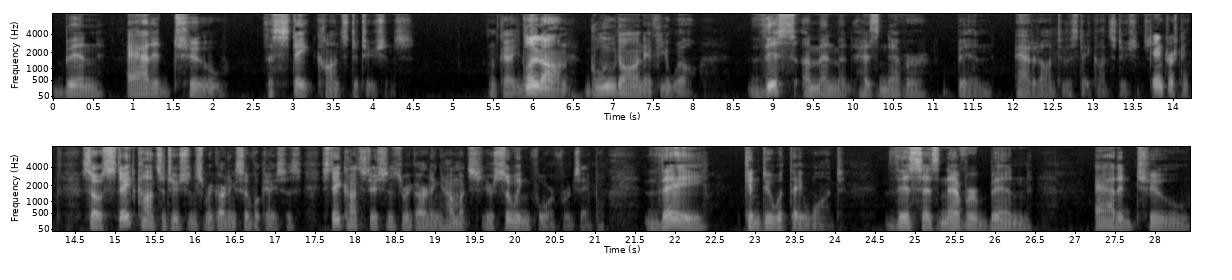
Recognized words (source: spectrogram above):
been added to the state constitutions. Okay? Glued on. Glued on, if you will. This amendment has never been added on to the state constitutions. Interesting. So, state constitutions regarding civil cases, state constitutions regarding how much you're suing for, for example, they can do what they want. This has never been added to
